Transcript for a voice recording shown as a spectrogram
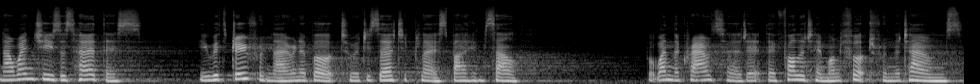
Now, when Jesus heard this, he withdrew from there in a boat to a deserted place by himself. But when the crowds heard it, they followed him on foot from the towns.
